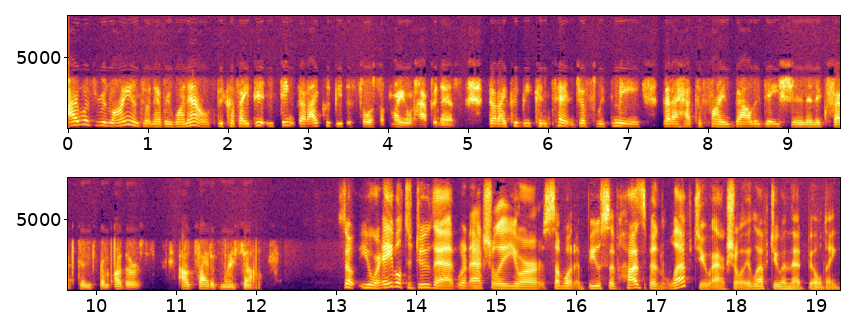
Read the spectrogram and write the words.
I was reliant on everyone else because I didn't think that I could be the source of my own happiness, that I could be content just with me, that I had to find validation and acceptance from others outside of myself. So you were able to do that when actually your somewhat abusive husband left you. Actually, left you in that building,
